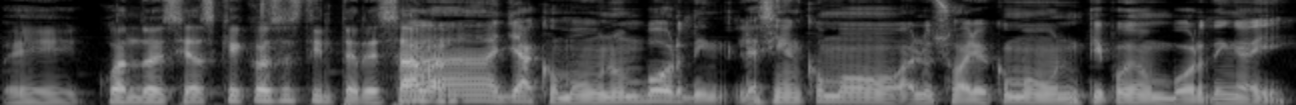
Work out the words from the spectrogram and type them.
eh, cuando decías qué cosas te interesaban, Ah, ya, como un onboarding. Le hacían como al usuario como un tipo de onboarding ahí.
